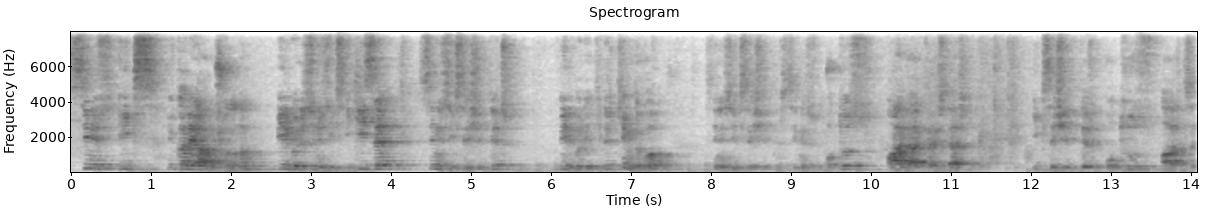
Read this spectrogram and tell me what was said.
Sinüs x yukarıya almış olalım. 1 bölü sinüs x 2 ise sinüs x eşittir 1 bölü 2'dir. Kimdi bu? Sinüs x eşittir sinüs 30. O halde arkadaşlar x eşittir 30 artı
